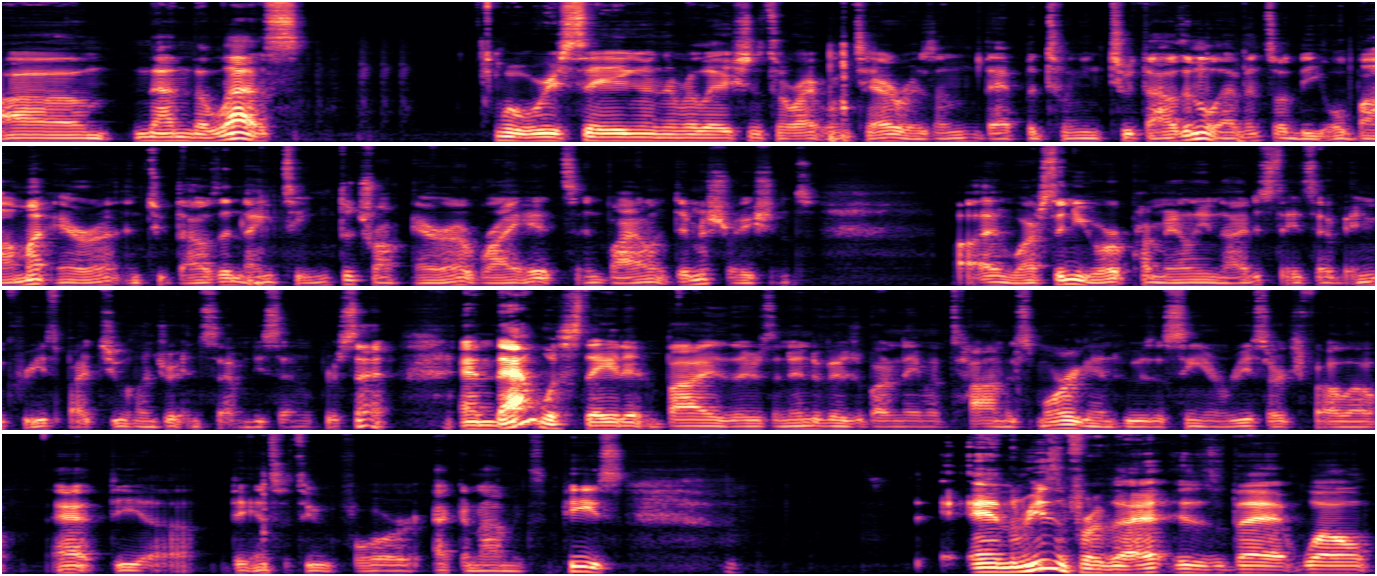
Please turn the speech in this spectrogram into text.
Um, nonetheless, what we're seeing in the relation to right wing terrorism that between 2011, so the Obama era, and 2019, the Trump era, riots and violent demonstrations uh, in Western Europe, primarily United States, have increased by 277%. And that was stated by there's an individual by the name of Thomas Morgan, who is a senior research fellow at the uh, the Institute for Economics and Peace. And the reason for that is that, well,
